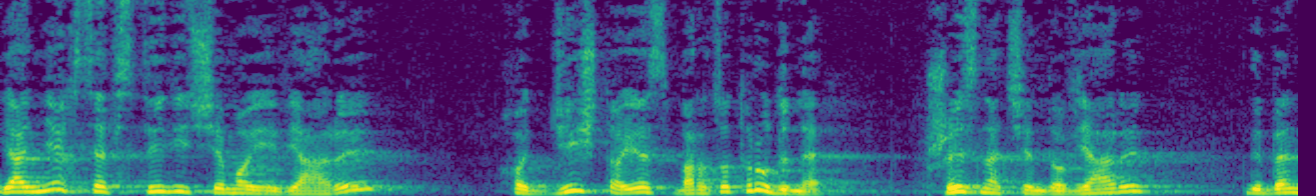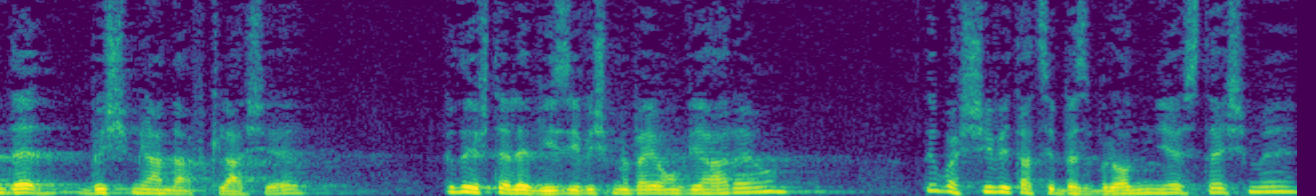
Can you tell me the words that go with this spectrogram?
Ja nie chcę wstydzić się mojej wiary, choć dziś to jest bardzo trudne. Przyznać się do wiary, gdy będę wyśmiana w klasie, gdy w telewizji wyśmiewają wiarę, gdy właściwie tacy bezbronni jesteśmy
